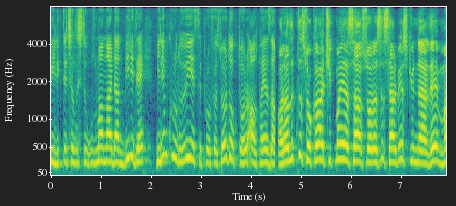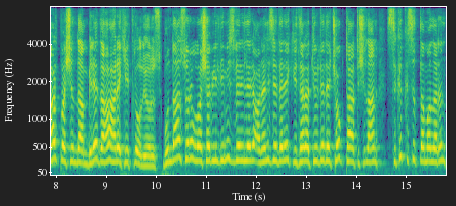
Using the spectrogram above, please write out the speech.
Birlikte çalıştığı uzmanlardan biri de bilim kurulu üyesi Profesör Doktor Alpay Azam. Aralıklı sokağa çıkma yasağı sonrası serbest günlerde Mart başından bile daha hareketli oluyoruz. Bundan sonra ulaşabildiğimiz verileri analiz ederek literatürde de çok tartışılan sıkı kısıtlamaların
